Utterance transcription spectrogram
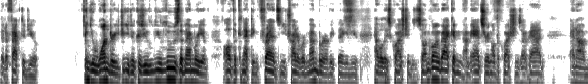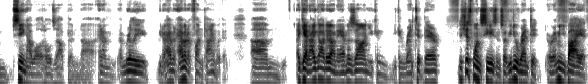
that affected you, and you wonder, you, you know, because you you lose the memory of all the connecting threads and you try to remember everything and you have all these questions. And so I'm going back and I'm answering all the questions I've had and I'm seeing how well it holds up and uh, and I'm I'm really you know having having a fun time with it. Um, again, I got it on Amazon. You can you can rent it there. It's just one season, so if you do rent it, or I mean you buy it,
